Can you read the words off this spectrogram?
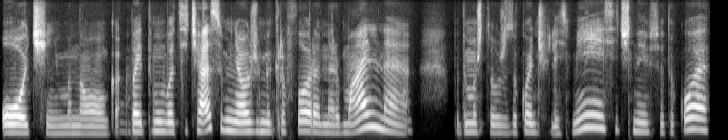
очень много. Поэтому вот сейчас у меня уже микрофлора нормальная, потому что уже закончились месячные и все такое.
